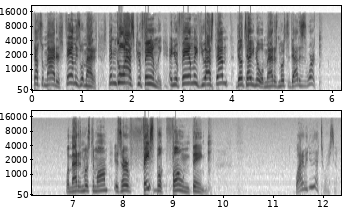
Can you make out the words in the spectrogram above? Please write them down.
that's what matters. Family's what matters. Then go ask your family. And your family, if you ask them, they'll tell you, no, what matters most to dad is his work. What matters most to mom is her Facebook phone thing. Why do we do that to ourselves?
